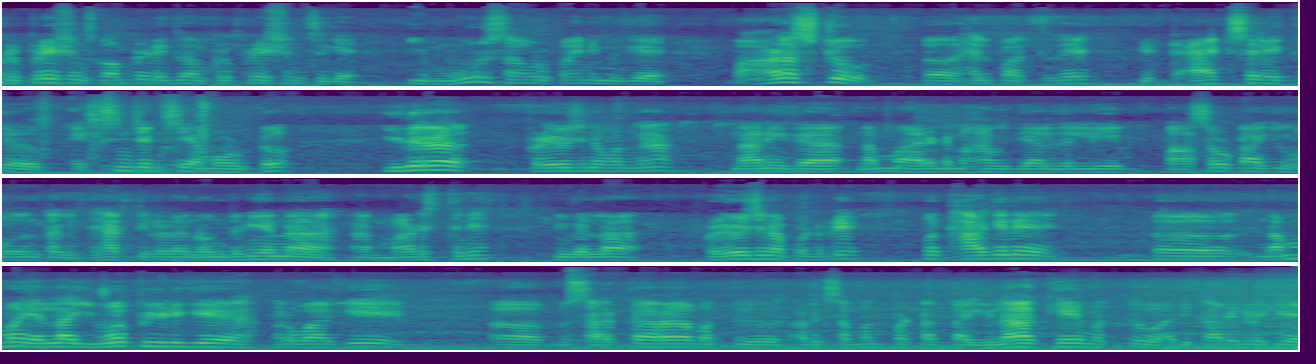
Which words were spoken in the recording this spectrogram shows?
ಪ್ರಿಪ್ರೇಷನ್ಸ್ ಕಾಂಪಿಟೇಟಿವ್ ಎಕ್ಸಾಮ್ ಪ್ರಿಪ್ರೇಷನ್ಸ್ಗೆ ಈ ಮೂರು ಸಾವಿರ ರೂಪಾಯಿ ನಿಮಗೆ ಬಹಳಷ್ಟು ಹೆಲ್ಪ್ ಆಗ್ತದೆ. It takes like exigency amount ಇದರ ಪ್ರಯೋಜನವನ್ನು ನಾನೀಗ ನಮ್ಮ ಅರಣ್ಯ ಮಹಾವಿದ್ಯಾಲಯದಲ್ಲಿ ಪಾಸ್ಔಟ್ ಆಗಿ ಹೋದಂಥ ವಿದ್ಯಾರ್ಥಿಗಳ ನೋಂದಣಿಯನ್ನು ನಾನು ಮಾಡಿಸ್ತೀನಿ. ನೀವೆಲ್ಲ ಪ್ರಯೋಜನ ಪಡ್ರಿ. ಮತ್ತು ಹಾಗೆಯೇ ನಮ್ಮ ಎಲ್ಲ ಯುವ ಪೀಳಿಗೆ ಪರವಾಗಿ ಸರ್ಕಾರ ಮತ್ತು ಅದಕ್ಕೆ ಸಂಬಂಧಪಟ್ಟಂಥ ಇಲಾಖೆ ಮತ್ತು ಅಧಿಕಾರಿಗಳಿಗೆ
